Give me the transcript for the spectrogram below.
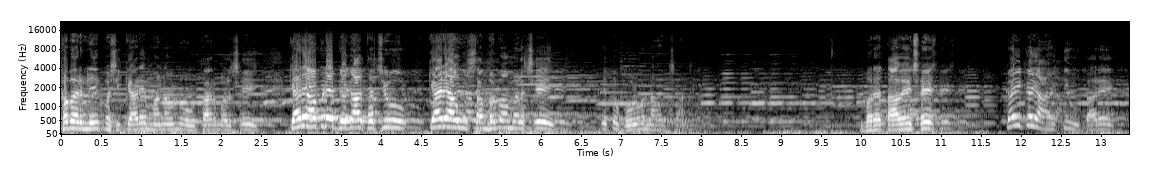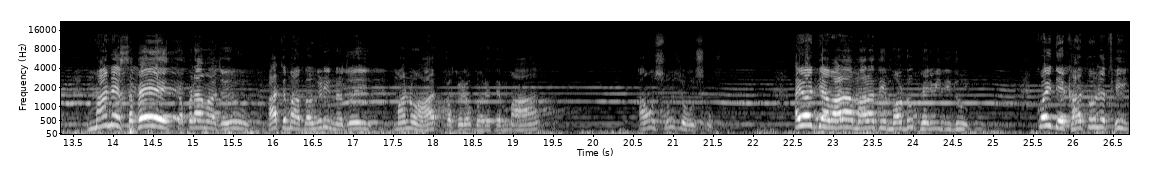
ખબર નહીં પછી ક્યારે માનવનો અવતાર મળશે. ક્યારે આપણે ભેગા થશું? ક્યારે આવું સાંભળવા મળશે? એ તો ભોળો ના જાણે. ભરત આવે છે. કઈ કઈ આરતી ઉતારે? માને સફેદ કપડામાં જોયું, હાથમાં બંગડી ન જોઈ, માનો હાથ પકડ્યો બરે માં, આ હું શું જોઉં છું? અયોધ્યા વાળા મારાથી મોઢું ફેરવી દીધું. કોઈ દેખાતું નથી.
